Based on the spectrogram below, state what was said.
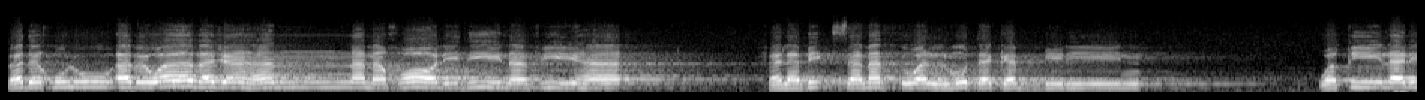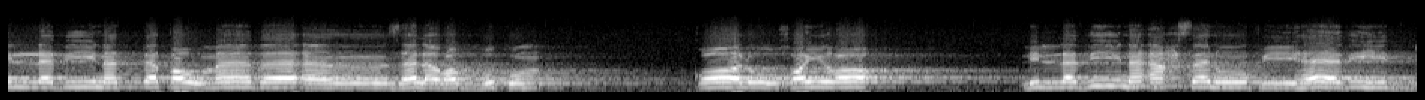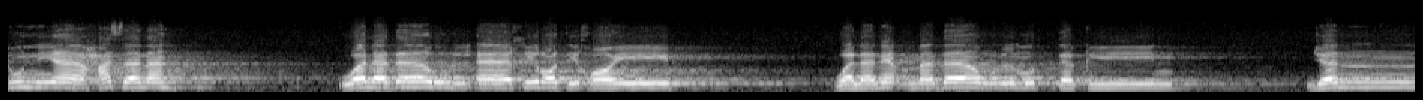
فادخلوا أبواب جهنم خالدين فيها فلبئس مثوى المتكبرين. وقيل للذين اتقوا ماذا أنزل ربكم؟ قالوا خيرا. للذين أحسنوا في هذه الدنيا حسنة ولدار الآخرة خير ولنعم دار المتقين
